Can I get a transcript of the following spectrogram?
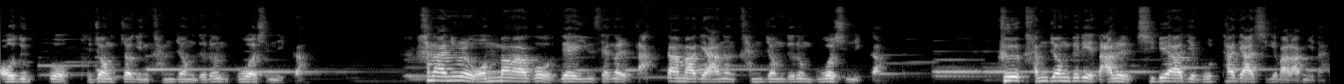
어둡고 부정적인 감정들은 무엇입니까? 하나님을 원망하고 내 인생을 낙담하게 하는 감정들은 무엇입니까? 그 감정들이 나를 지배하지 못하게 하시기 바랍니다.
